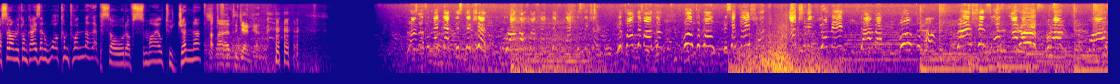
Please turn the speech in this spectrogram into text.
Assalamu alaikum guys and welcome to another episode of Smile to Jannah. Smile to Jannah. Quran doesn't make that distinction. Quran does not make that, that distinction. You talked about the multiple recitation. Actually, you mean there were multiple versions of Arabic Quran was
